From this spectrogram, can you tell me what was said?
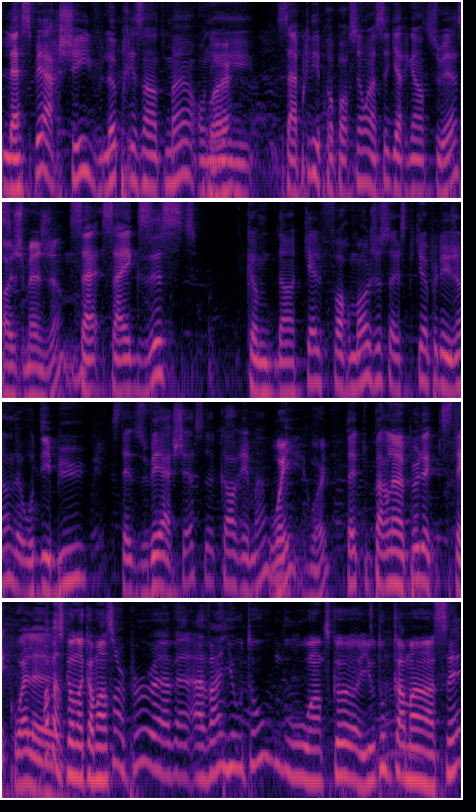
L'aspect archive, là, présentement, on Ouais. est, ça a pris des proportions assez gargantuesques. Ah, J'imagine. ça, ça existe comme dans quel format? Juste à expliquer un peu les gens. Au début, c'était du VHS, là, carrément? Oui, oui. Peut-être nous parler un peu de c'était quoi le. Ah, parce qu'on a commencé un peu av- avant YouTube, ou en tout cas, YouTube commençait.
